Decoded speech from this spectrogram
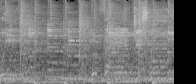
weak, but that just won't.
